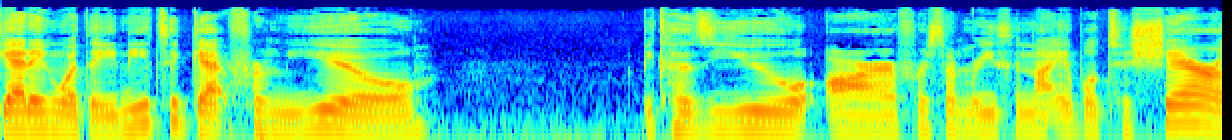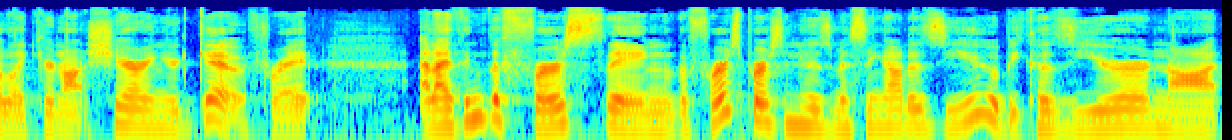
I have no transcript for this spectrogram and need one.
getting what they need to get from you because you are, for some reason, not able to share or like you're not sharing your gift, right? And I think the first thing, the first person who's missing out is you because you're not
